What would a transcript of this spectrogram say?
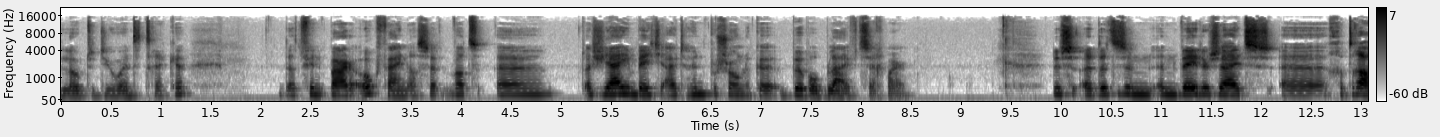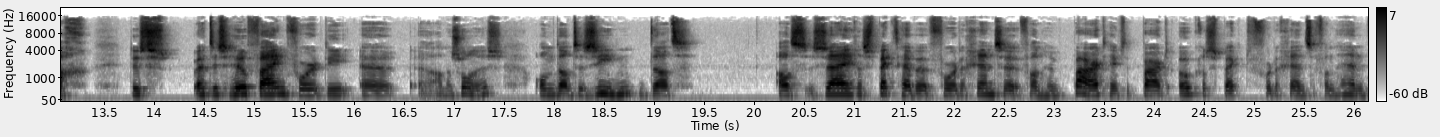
loopt te duwen en te trekken dat vinden paarden ook fijn als, ze wat, als jij een beetje uit hun persoonlijke bubbel blijft, zeg maar. Dus dat is een, een wederzijds gedrag. Dus het is heel fijn voor die Amazones om dan te zien dat als zij respect hebben voor de grenzen van hun paard, heeft het paard ook respect voor de grenzen van hen.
